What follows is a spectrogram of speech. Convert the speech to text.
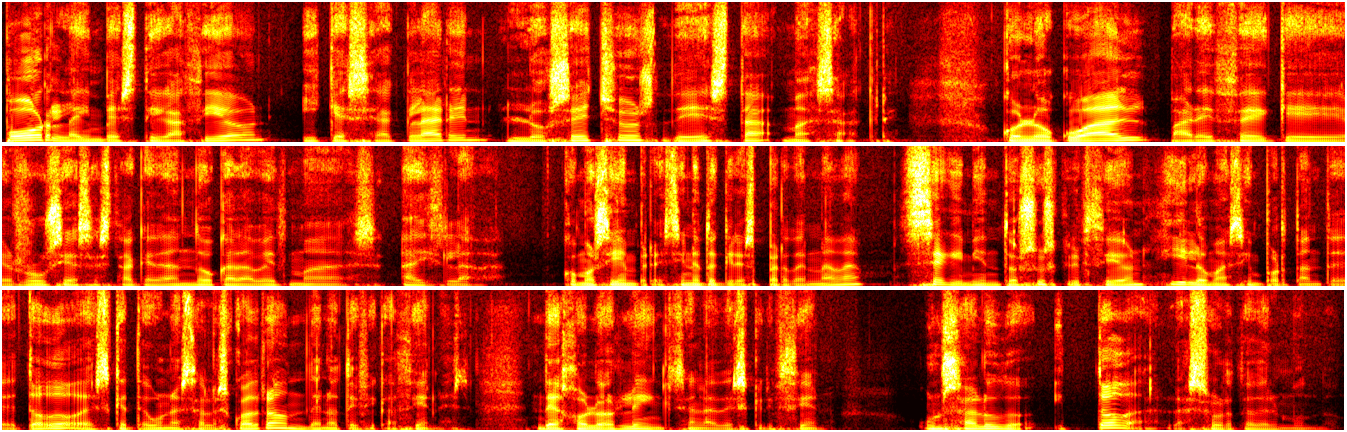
por la investigación y que se aclaren los hechos de esta masacre. Con lo cual parece que Rusia se está quedando cada vez más aislada. Como siempre, si no te quieres perder nada, seguimiento, suscripción y lo más importante de todo es que te unas al escuadrón de notificaciones. Dejo los links en la descripción. Un saludo y toda la suerte del mundo.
